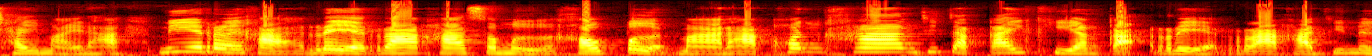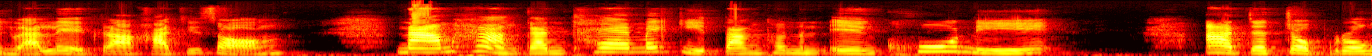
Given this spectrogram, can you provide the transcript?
ใช่ไหมนะคะ นี่เลยค่ะ เรทราคาเสมอเขาเปิดมานะคะ ค่อนข้างที่จะใกล้เคียงกับเรทราคาที่ 1 และเรทราคาที่ 2 น้ำห่างกันแค่ไม่กี่ตังค์เท่านั้นเองคู่นี้อาจจะจบลง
